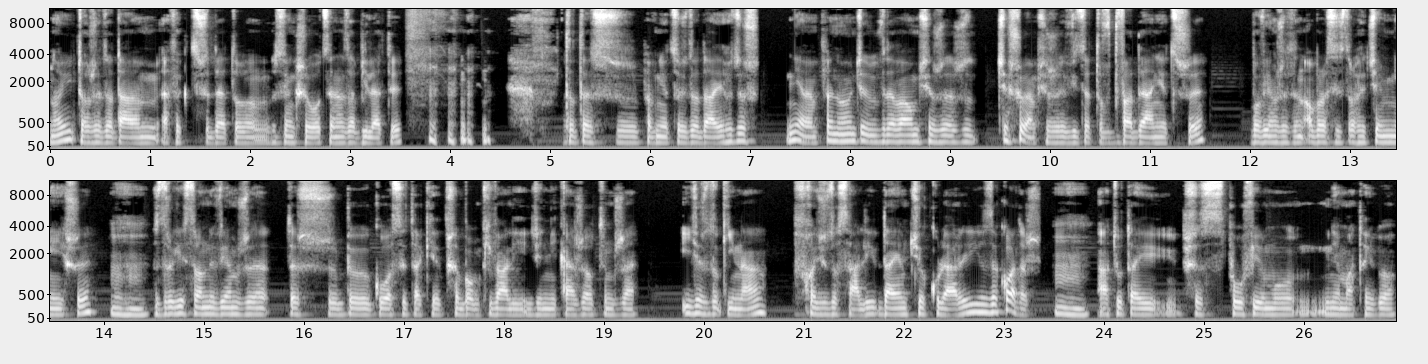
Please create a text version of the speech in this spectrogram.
no i to, że dodałem efekt 3D, to zwiększyło cenę za bilety. to też pewnie coś dodaje, chociaż nie wiem, w pewnym momencie wydawało mi się, że, że cieszyłem się, że widzę to w 2D, a nie 3, bo wiem, że ten obraz jest trochę ciemniejszy. Mhm. Z drugiej strony wiem, że też były głosy takie, przebąkiwali dziennikarze o tym, że idziesz do kina, wchodzisz do sali, dają ci okulary i je zakładasz. Mhm. A tutaj przez pół filmu nie ma tego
